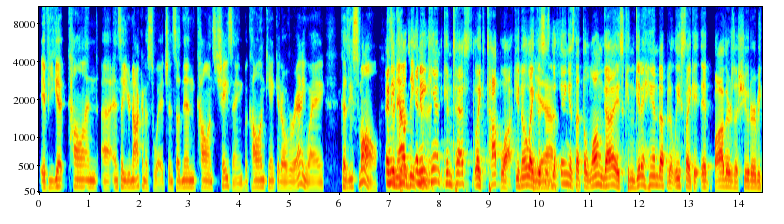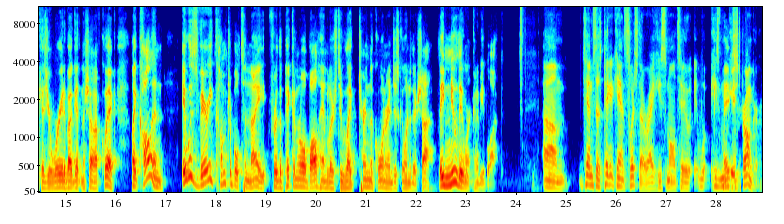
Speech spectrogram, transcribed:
If you get Collin uh, and say you're not going to switch, and so then Collin's chasing, but Collin can't get over anyway because he's small. And, so he, can't, and he can't contest like top block. You know, like this is the thing is that the long guys can get a hand up and at least like it, it bothers a shooter because you're worried about getting the shot off quick. Like Collin, it was very comfortable tonight for the pick and roll ball handlers to like turn the corner and just go into their shot. They knew they weren't going to be blocked. Um, Tim says Pickett can't switch though, right? He's small too. He's maybe he's stronger.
